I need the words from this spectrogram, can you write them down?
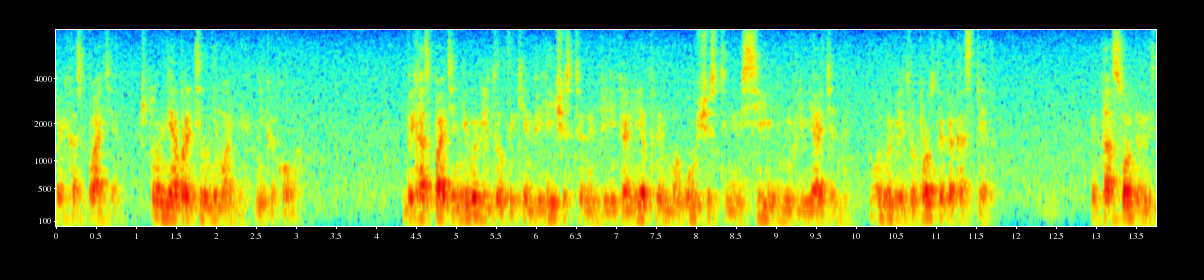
брихаспати, что он не обратил внимания никакого. Брихаспати не выглядел таким величественным, великолепным, могущественным, сильным и влиятельным. Он выглядел просто как аскет. Это особенность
